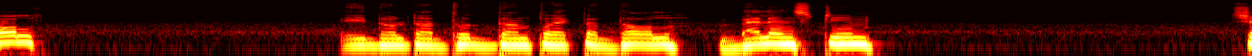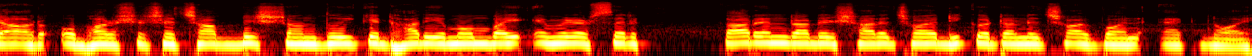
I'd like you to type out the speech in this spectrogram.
দল। এই দলটা দুর্দান্ত একটা দল। ব্যালেন্স টিম চার ওভার শেষে ছাব্বিশ রান, দুই উইকেট হারিয়ে মুম্বাই এমিরেটসের কারেন্ট রানের সাড়ে ছয় রিকোয়েট রানের ছয় পয়েন্ট এক নয়।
